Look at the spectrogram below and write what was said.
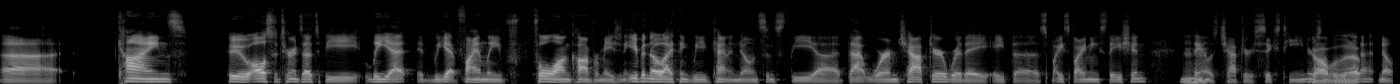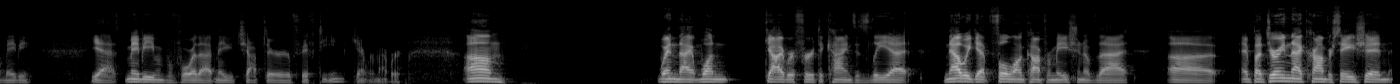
uh Kynes, who also turns out to be Liet, it- we get finally full on confirmation, even though I think we've kind of known since the uh, that worm chapter where they ate the spice binding station. I think it was chapter 16 or Mm-hmm. Gobbled something like that. No, maybe. Yeah, maybe even before that, maybe chapter 15, can't remember. Um when that one guy referred to Kynes as Liet, now we get full on confirmation of that. Uh but during that conversation,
